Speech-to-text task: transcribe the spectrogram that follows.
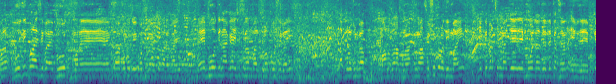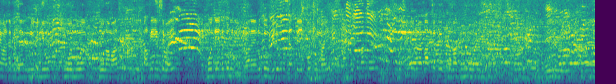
মানে বহুদিন পর আছি ভাই, বহুত মানে কয় বছর, দুই বছর হতে পারে ভাই। এই বহুত দিন আগে এসেছিলাম ভাই ব্লগ করছি ভাই। তারপরে মানুষজন আছে না, কিন্তু আজকে শুক্রবার দিন ভাই। দেখতে পাচ্ছেন ভাই যে মোবাইলটা দেখতেছেন, এই যে ক্যামেরা দেখতেছেন, নতুন নিউ মোবাইল ফোন আমার। কালকে কিনছি ভাই। দিয়ে নতুন মানে নতুন ভিডিও করতে আজকে এই প্রথম ভাই। দেখতে পাচ্ছেন বাচ্চাদের খেলার জন্য ভাই এই মানে,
